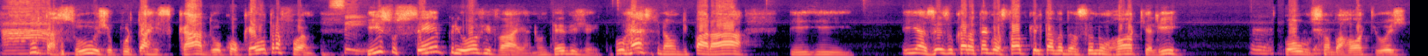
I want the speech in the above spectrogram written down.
Ah. Por estar tá sujo, por estar tá arriscado ou qualquer outra forma. Sim. Isso sempre houve vaia, não teve jeito. O resto não, de parar e, e, e às vezes o cara até gostava porque ele estava dançando um rock ali, é. ou um samba rock hoje,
